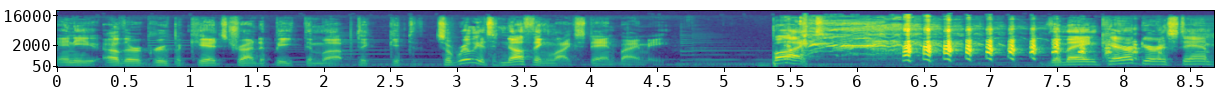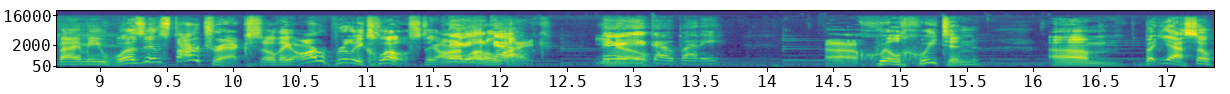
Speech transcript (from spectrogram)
any other group of kids trying to beat them up to get to. So really, it's nothing like Stand by Me, but the main character in Stand by Me was in Star Trek, so they are really close. They are There a lot alike. You there know, you go, buddy. Uh, Wil Wheaton. Um, but yeah, so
